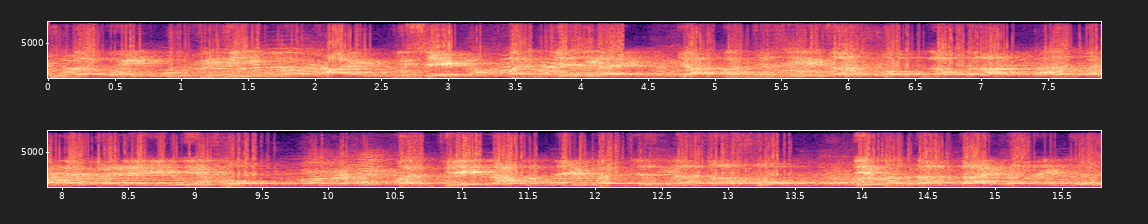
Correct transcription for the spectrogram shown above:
तुझं टीचिंग पंचशील आहे. या पंचशीलीचा लावला तर कळल्या येते झोप पण जे लावत नाही पंचशिलाचा शोध ते म्हणतात काय करायचो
